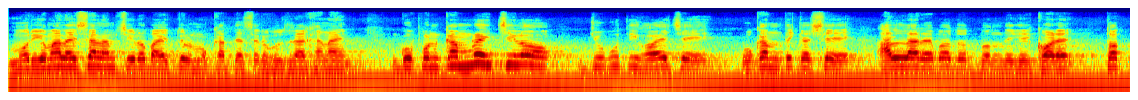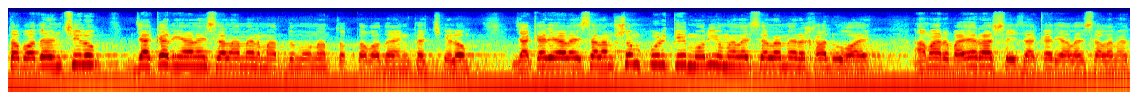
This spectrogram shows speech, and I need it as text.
মরিয়ম আলাইসাল্লাম ছিল বাইতুল মুখাদ্দেশের হুজরাখানায়। গোপন কামরাই ছিল, যুবতী হয়েছে, ওখান থেকে সে আল্লাহর এবাদত বন্দিগি করে। তত্ত্বাবধান ছিল, জাকারিয়া আলাই সালামের মাধ্যমে ওনার তত্ত্বাবধানটা ছিল। জাকারিয়া আলাই সালাম সম্পর্কে মরিয়ম আলাই সালামের খালু হয়। আমার ভাইয়েরা সেই জাকারিয়া আলাই সালামের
